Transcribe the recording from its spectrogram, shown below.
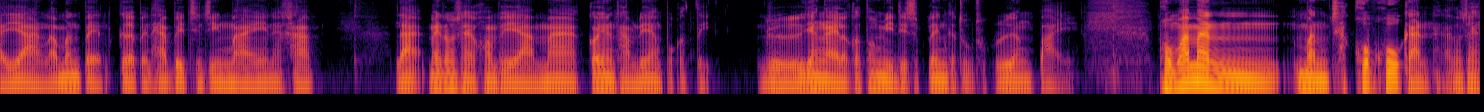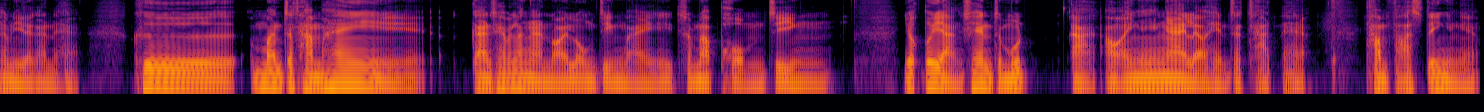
ลาย ๆ อย่าง แล้วมันเป็นเกิดเป็น habit จริง ๆ ไหมนะครับ และไม่ต้องใช้ความพยายามมากก็ยังทำได้อย่างปกติ หรือยังไงเราก็ต้องมี discipline กับทุก ๆ เรื่องไป ผมว่ามันมันควบคู่กันต้องใช้คำนี้แล้วกันนะฮะคือมันจะทำให้การใช้พลังงานน้อยลงจริงไหมสำหรับผมจริง ยกตัวอย่างเช่นสมมติอะเอาง่ายๆเลยเอาเห็นชัดๆนะฮะทำ fasting อย่างเงี้ย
